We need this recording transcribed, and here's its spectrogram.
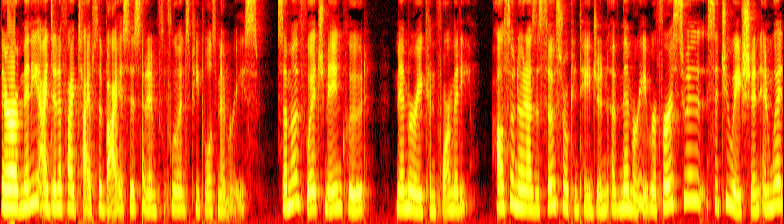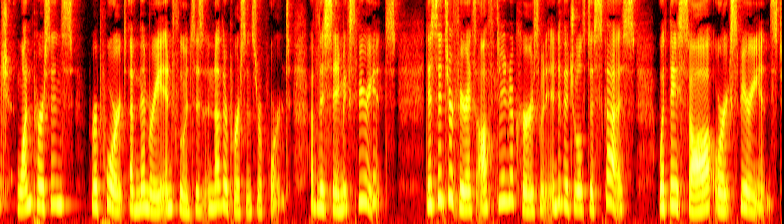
There are many identified types of biases that influence people's memories, some of which may include memory conformity. Also known as a social contagion of memory, refers to a situation in which one person's report of memory influences another person's report of the same experience. This interference often occurs when individuals discuss what they saw or experienced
